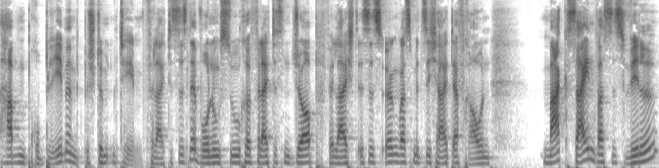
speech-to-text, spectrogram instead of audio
haben Probleme mit bestimmten Themen. Vielleicht ist es eine Wohnungssuche, vielleicht ist es ein Job, vielleicht ist es irgendwas mit Sicherheit der Frauen. Mag sein, was es will,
